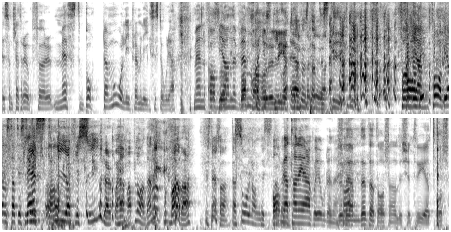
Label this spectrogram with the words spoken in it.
eh, som klättrar upp för mest bortamål i Premier Leagues historia. Men Fabian, alltså, vem vad fan har har du just... letat för statistik nu? Fabian, Fabians statistik. Flest nya frisyrer på hemmaplan, den har va? Visst är det så? Jag såg någon lista. Fabian, där. ta ner på jorden Du nu. nämnde inte att Arsenal hade 23 torsk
